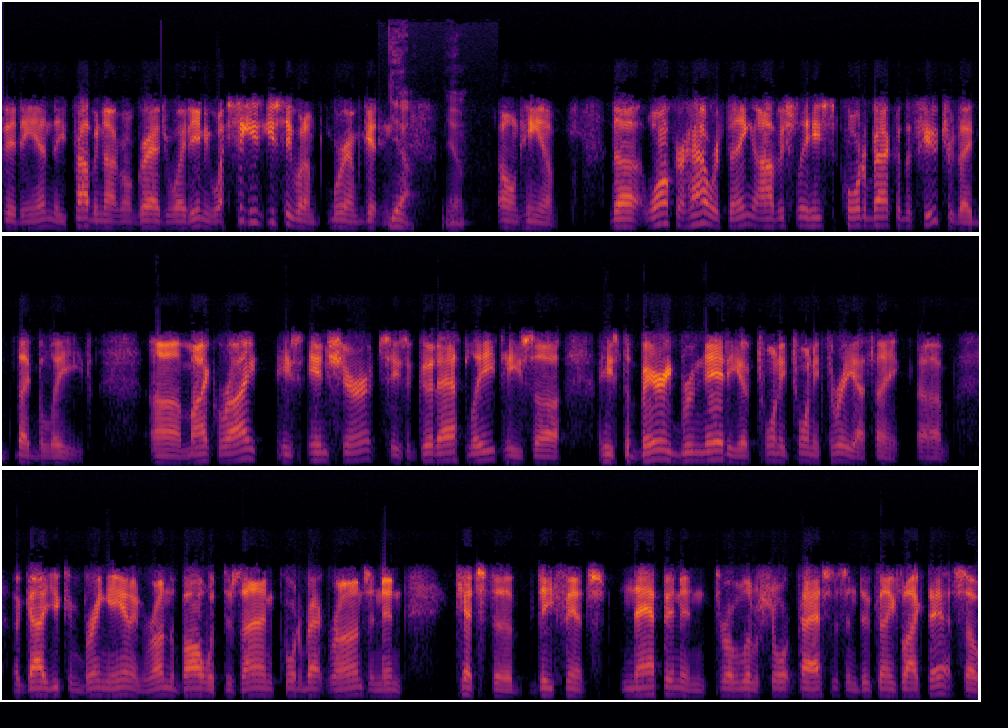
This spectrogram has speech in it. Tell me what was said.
fit in, he's probably not going to graduate anyway. See, you, you see what I'm where I'm getting. Yeah, yeah. On him, the Walker Howard thing. Obviously, he's the quarterback of the future. They they believe. Uh, Mike Wright, he's insurance. He's a good athlete. He's uh he's the Barry Brunetti of 2023, I think. Uh, a guy you can bring in and run the ball with design quarterback runs, and then catch the defense napping and throw little short passes and do things like that. So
